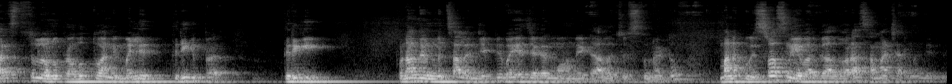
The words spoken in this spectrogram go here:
పరిస్థితుల్లోనూ ప్రభుత్వాన్ని మళ్ళీ తిరిగి ప్ర తిరిగి పునర్నిర్మించాలని చెప్పి వైఎస్ జగన్మోహన్ రెడ్డి ఆలోచిస్తున్నట్టు మనకు విశ్వసనీయ వర్గాల ద్వారా సమాచారం అందింది.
